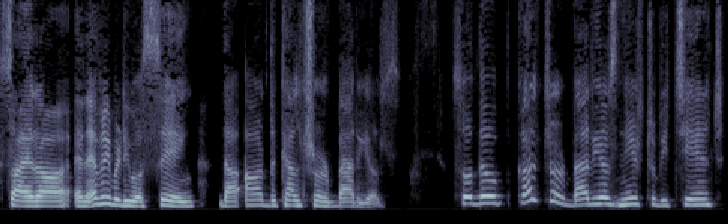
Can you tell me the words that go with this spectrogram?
Saira, and everybody was saying, that are the cultural barriers. So the cultural barriers need to be changed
